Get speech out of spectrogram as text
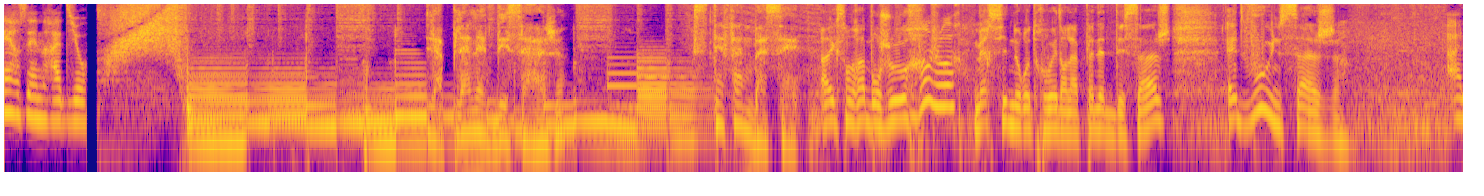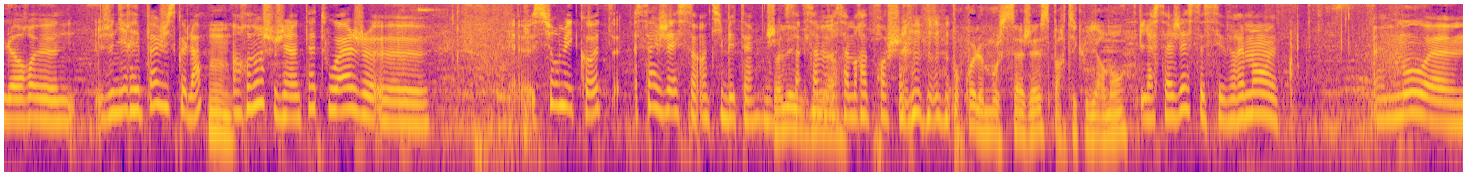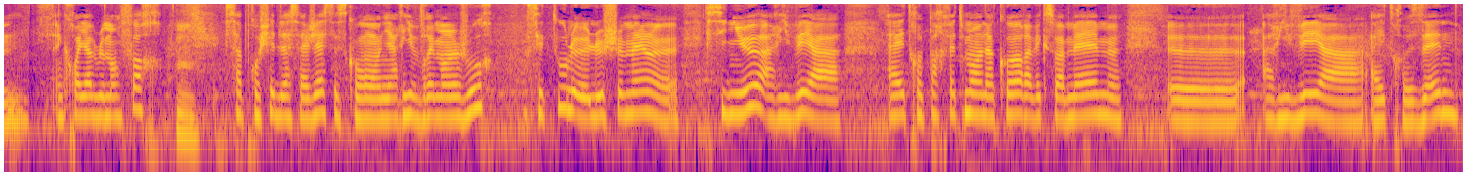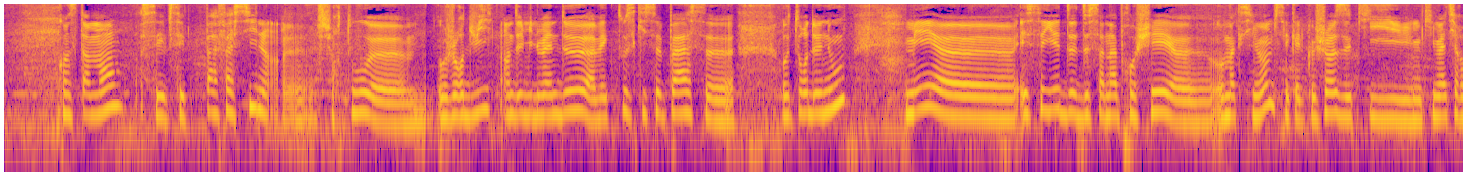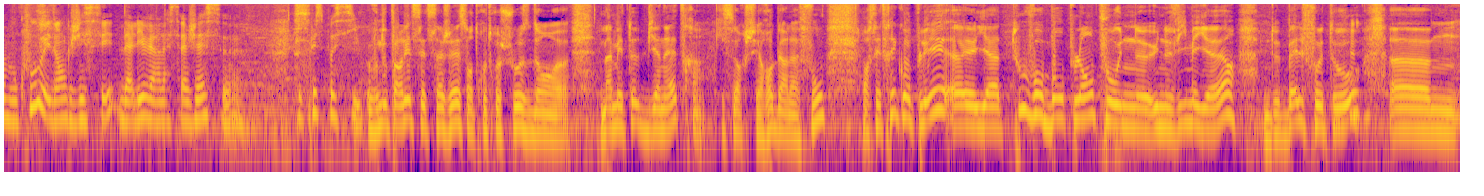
RZN Radio. La planète des sages. Stéphane Basset. Alexandra, bonjour. Bonjour. Merci de nous retrouver dans la planète des sages. Êtes-vous une sage? Alors, euh, je n'irai pas jusque-là. Hmm. En revanche, j'ai un tatouage euh, euh, sur mes côtes, sagesse en tibétain. Me, ça me rapproche. Pourquoi le mot sagesse particulièrement? La sagesse, c'est vraiment un mot euh, incroyablement fort. Hmm. S'approcher de la sagesse, est-ce qu'on y arrive vraiment un jour? C'est tout le, chemin euh, sinueux, arriver à, être parfaitement en accord avec soi-même, euh, arriver à, être zen constamment. C'est pas facile, euh, surtout aujourd'hui, en 2022, avec tout ce qui se passe autour de nous. Mais essayer de, s'en approcher au maximum, c'est quelque chose qui, m'attire beaucoup et donc j'essaie d'aller vers la sagesse plus possible. Vous nous parlez de cette sagesse, entre autres choses, dans euh, Ma méthode bien-être, qui sort chez Robert Laffont. Alors c'est très complet, euh, il y a tous vos bons plans pour une, une vie meilleure, de belles photos. Euh,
